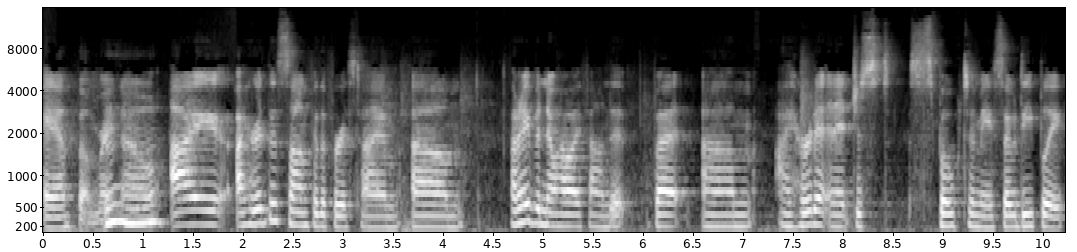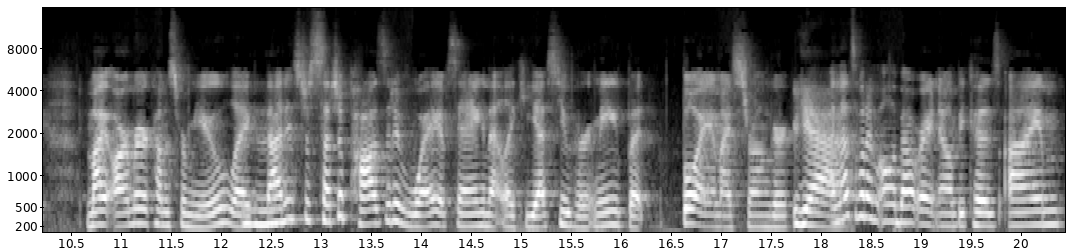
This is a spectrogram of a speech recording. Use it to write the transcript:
anthem right Mm-hmm. now. I I heard this song for the first time. Um, I don't even know how I found it, but um, I heard it and it just spoke to me so deeply. My armor comes from you. Like Mm-hmm. that is just such a positive way of saying that. Like yes, you hurt me, but boy, am I stronger. Yeah. and that's what I'm all about right now because I'm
